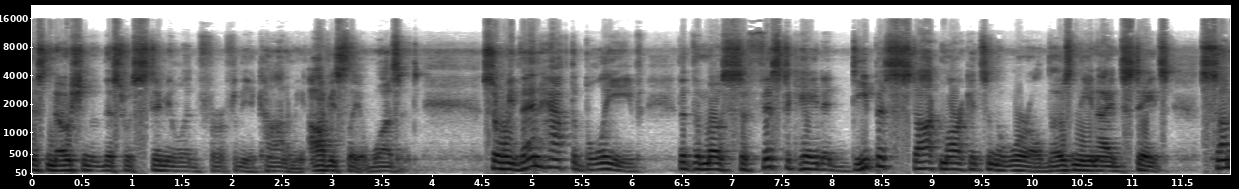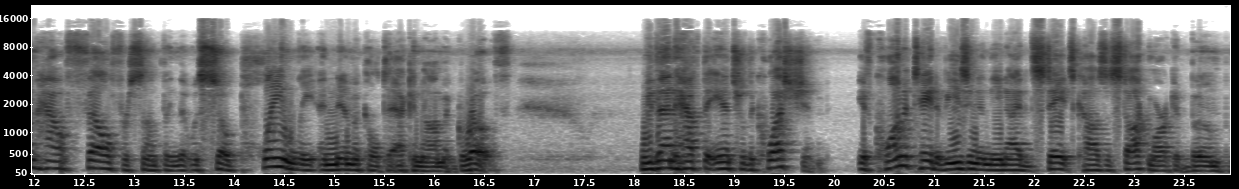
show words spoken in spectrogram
this notion that this was stimulant for, for the economy. Obviously, it wasn't. So we then have to believe that the most sophisticated, deepest stock markets in the world, those in the United States, somehow fell for something that was so plainly inimical to economic growth. We then have to answer the question if quantitative easing in the United States caused a stock market boom,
